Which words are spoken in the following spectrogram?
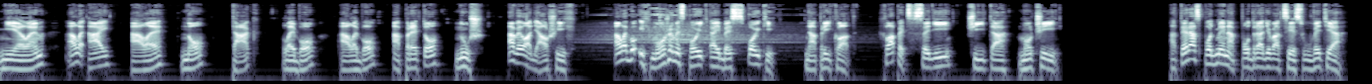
nie len, ale aj, ale, no, tak, lebo, alebo a preto, nuž a veľa ďalších. Alebo ich môžeme spojiť aj bez spojky. Napríklad, chlapec sedí, číta, močí. A teraz poďme na podraďovacie súvetia.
